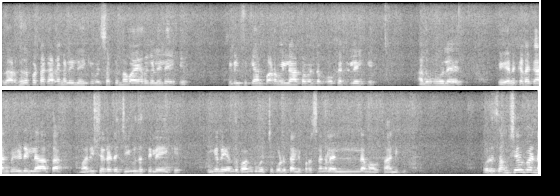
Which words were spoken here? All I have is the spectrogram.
അത് അർഹതപ്പെട്ട കരങ്ങളിലേക്ക് വിശക്കുന്ന വയറുകളിലേക്ക് ചികിത്സിക്കാൻ പണമില്ലാത്തവന്റെ പോക്കറ്റിലേക്ക് അതുപോലെ കയറിക്കിടക്കാൻ വീടില്ലാത്ത മനുഷ്യരുടെ ജീവിതത്തിലേക്ക് ഇങ്ങനെ എന്ത് പങ്കുവെച്ച് കൊടുത്താൽ ഈ പ്രശ്നങ്ങളെല്ലാം അവസാനിക്കും. ഒരു സംശയവും വേണ്ട.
